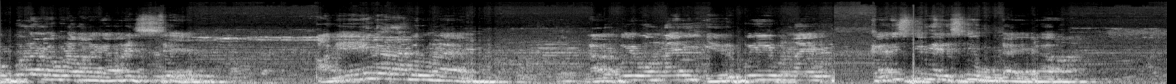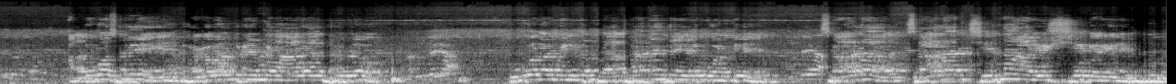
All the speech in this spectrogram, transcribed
పువ్వులలో కూడా మనం గమనిస్తే అనేక రంగులు ఉన్నాయి. నలుపు ఉన్నాయి ఎరుపు ఉన్నాయి కలిసి మెలిసి ఉంటాయిట అందుకోసమే భగవంతుని యొక్క ఆరాధనలో పువ్వులకు ఇంత ప్రాధాన్యత ఎందుకంటే చాలా చాలా చిన్న ఆయుష్యం కలిగిన పువ్వులు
